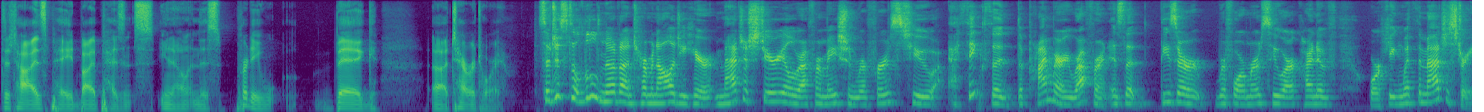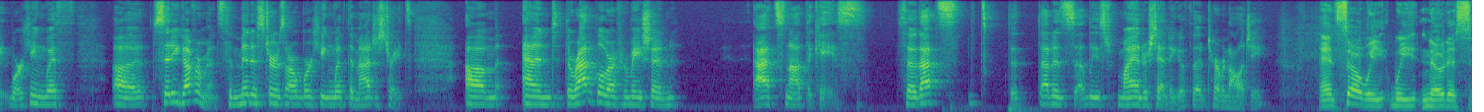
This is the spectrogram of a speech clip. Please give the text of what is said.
the tithes paid by peasants, you know, in this pretty big uh, territory. So, just a little note on terminology here. Magisterial reformation refers to, I think the, the primary referent is that these are reformers who are kind of working with the magistrate, working with uh, city governments. The ministers are working with the magistrates. Um, and the radical reformation, that's not the case. So, that's that is at least my understanding of the terminology. And so we, we notice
